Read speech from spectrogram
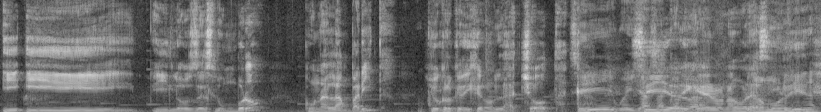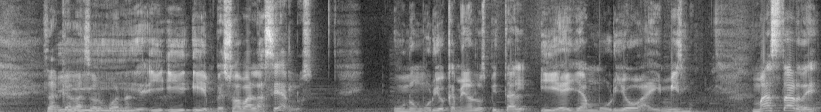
y, y, y los deslumbró con una lamparita. Yo creo que dijeron la chota. Sí, güey, ya, sí, saca ya la, dijeron ahora la sí. mordida. Saca y, la Sor Juana. Y, y- y empezó a balacearlos. Uno murió camino al hospital y ella murió ahí mismo. Más tarde,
